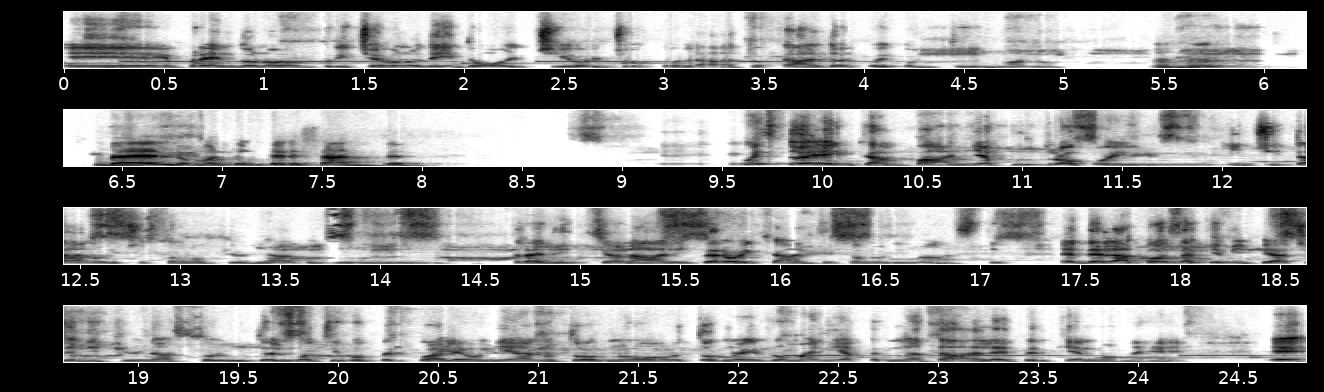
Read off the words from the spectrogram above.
e prendono, ricevono dei dolci o il cioccolato caldo e poi continuano. Uh -huh. Bello, molto interessante. Questo è in campagna, purtroppo in, in, città non ci sono più gli abiti tradizionali, però i canti sono rimasti. Ed è la cosa che mi piace di più in assoluto, è il motivo per quale ogni anno torno, torno in Romania per Natale, perché non è, è,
